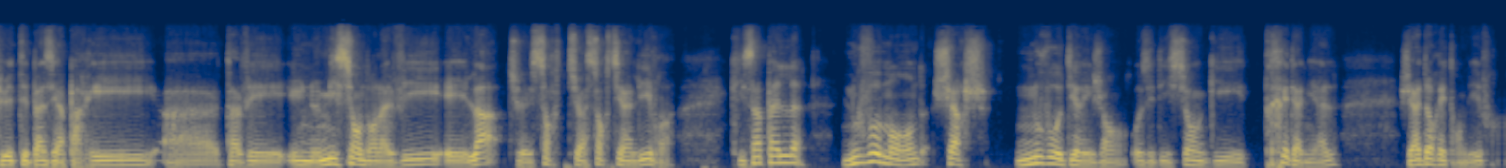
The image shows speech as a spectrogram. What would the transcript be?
Tu étais basée à Paris, euh, tu avais une mission dans la vie et là tu, as sorti un livre qui s'appelle Nouveau Monde cherche nouveaux dirigeants aux éditions Guy Trédaniel. J'ai adoré ton livre,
